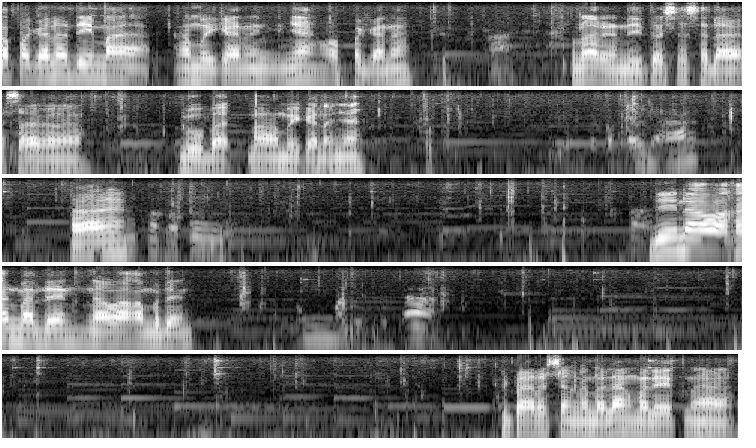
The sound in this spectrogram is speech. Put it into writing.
Kapag ano di maamoy ka rin niya kapag ano. Kunwari nandito siya sa, da- sa uh, gubat, maamoy ka na niya. Kapal na ah. Ha? Di, nahawakan mo din. Nahawakan mo din. nung malit na siya. Para siyang ano lang, maliit na...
